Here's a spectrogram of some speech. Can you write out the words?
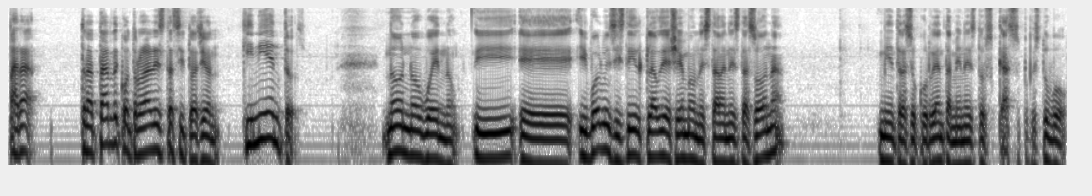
para tratar de controlar esta situación. 500. No, no, bueno. Y, eh, y vuelvo a insistir, Claudia Sheinbaum estaba en esta zona mientras ocurrían también estos casos, porque estuvo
